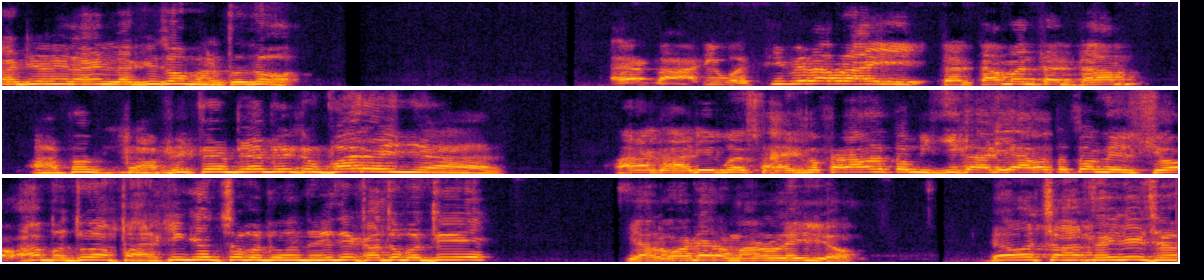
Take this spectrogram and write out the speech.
ગાડીઓની લાઈન લાગી જાઓ મારતો જો. અરે ગાડી વચ્ચે પેલા આવી ધંધામાં ધંધામ. આ તો ટ્રાફિક બે મિનિટ ઊભા રહી યાર. હા ગાડી પર સાઈડમાં કરાવો તો બીજી ગાડી આવે તો તો મિલશો. આ બધું આ પાર્કિંગ જ છે બધું. નહીં દેખાતું બધી ચાલવાડે અમારો લઈ લ્યો. દવા ચા થઈ ગઈ છે.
